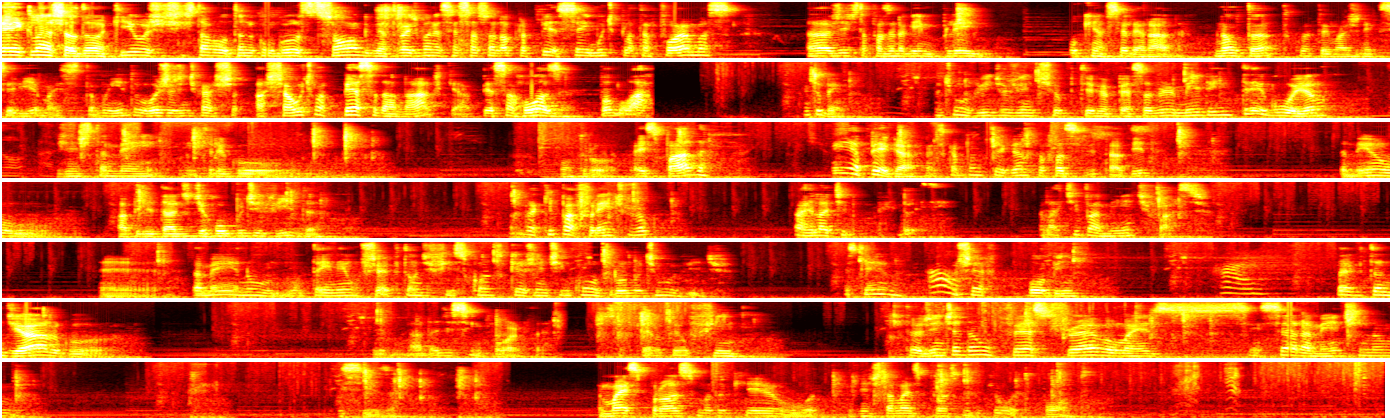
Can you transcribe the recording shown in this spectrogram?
E aí clã Sheldon aqui, hoje a gente está voltando com Ghost Song, Metroidvania sensacional para PC e multiplataformas. A gente está fazendo a gameplay um pouquinho acelerada, não tanto quanto eu imaginei que seria, mas estamos indo. Hoje a gente vai achar a última peça da nave, que é a peça rosa. Vamos lá! Muito bem, no último vídeo a gente obteve a peça vermelha e entregou ela. A gente também entregou encontrou a espada. Quem ia pegar, mas acabamos pegando para facilitar a vida. Também o, a habilidade de roubo de vida. Daqui para frente o jogo está relativ, relativamente fácil. É, também não, não tem nenhum chefe tão difícil quanto o que a gente encontrou no último vídeo. Mas tem um, um chefe bobinho. Está evitando diálogo. Nada disso importa. Só quero ver o fim. Então a gente ia dar um fast travel, mas sinceramente não precisa. É mais próximo do que o outro. A gente está mais próximo do que o outro ponto.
